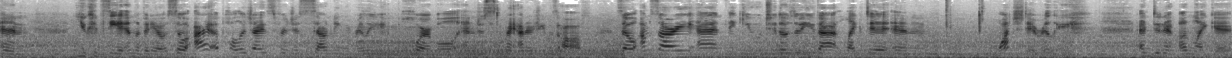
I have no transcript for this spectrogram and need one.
and you can see it in the video. So I apologize for just sounding really horrible and just my energy was off. So I'm sorry and thank you to those of you that liked it and watched it really and didn't unlike it.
